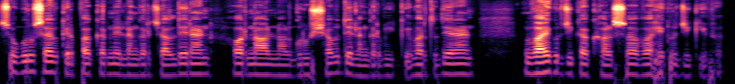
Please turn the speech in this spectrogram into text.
ਸੋ ਗੁਰੂ ਸਾਹਿਬ ਕਿਰਪਾ ਕਰਨੇ ਲੰਗਰ ਚੱਲਦੇ ਰਹਿਣ ਔਰ ਨਾਲ ਨਾਲ ਗੁਰੂ ਸ਼ਬਦ ਦੇ ਲੰਗਰ ਵੀ ਵਰਤਦੇ ਰਹਿਣ। ਵਾਹਿਗੁਰੂ ਜੀ ਕਾ ਖਾਲਸਾ ਵਾਹਿਗੁਰੂ ਜੀ ਕੀ ਫਤਿਹ।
